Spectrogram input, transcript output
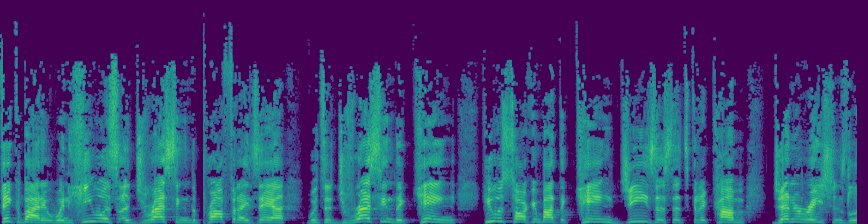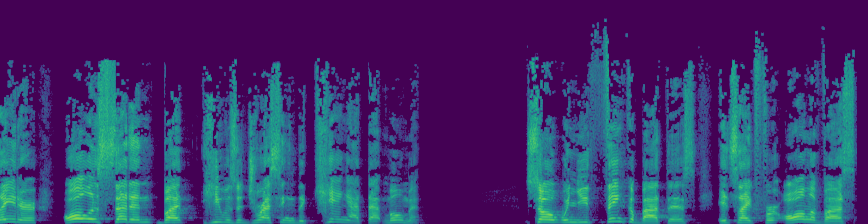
Think about it. When he was addressing, the prophet Isaiah was addressing the king, he was talking about the king Jesus that's going to come generations later, all of a sudden, but he was addressing the king at that moment. So when you think about this, it's like for all of us,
